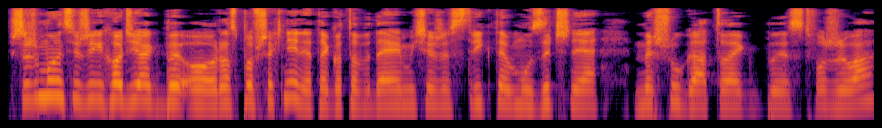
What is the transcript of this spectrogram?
szczerze mówiąc, jeżeli chodzi jakby o rozpowszechnienie tego, to wydaje mi się, że stricte muzycznie Meshuga to jakby stworzyła,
